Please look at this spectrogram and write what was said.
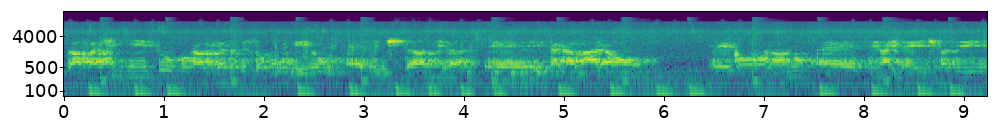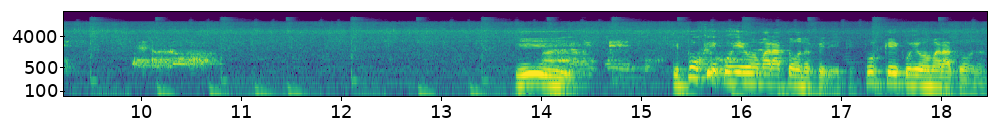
Então, a partir disso, por causa que essa pessoa correu essa distância, é, eles acabaram é, colocando, é, tendo a ideia de fazer essa prova. E, é e por que correu uma maratona, Felipe? Por que correu uma maratona?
